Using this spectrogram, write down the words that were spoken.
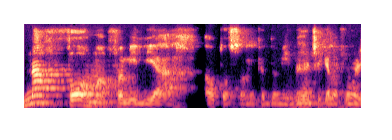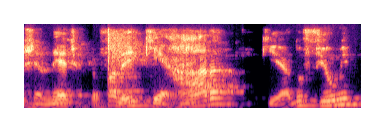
Na forma familiar autossômica dominante, aquela forma genética que eu falei, que é rara, que é a do filme,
